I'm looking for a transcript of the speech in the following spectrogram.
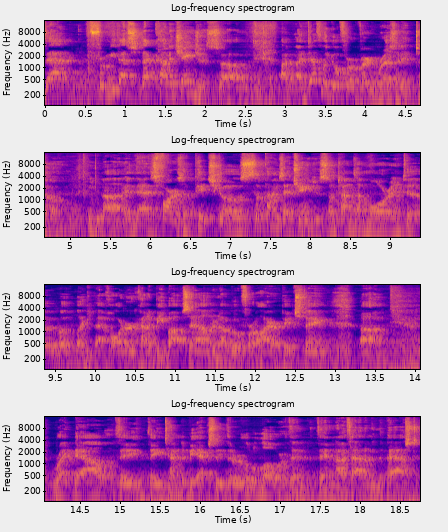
that for me, that's that kind of changes. Um, I, I definitely go for a very resonant tone, uh, and as far as the pitch goes, sometimes that changes. Sometimes I'm more into uh, like that harder kind of bebop sound, and I'll go for a higher pitch thing. Um, right now, they they tend to be actually they're a little lower than than I've had them in the past,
